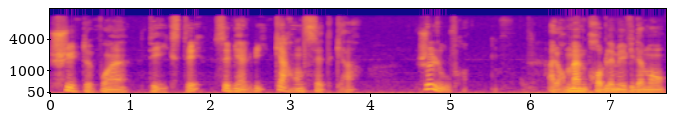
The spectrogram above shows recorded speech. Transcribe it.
chute.txt, c'est bien lui, 47K, je l'ouvre. Alors, même problème évidemment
